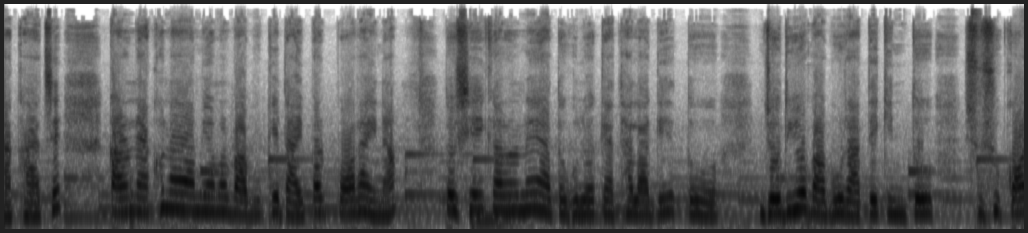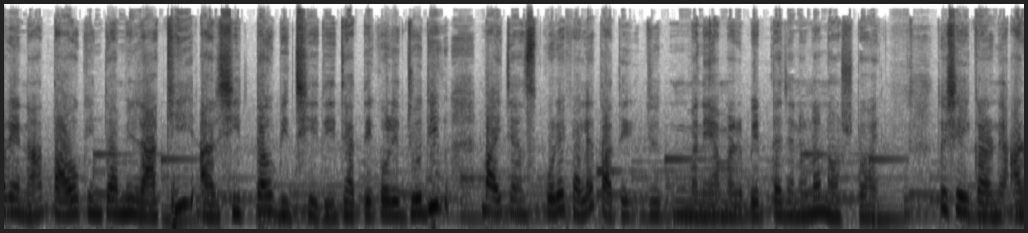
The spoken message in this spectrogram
রাখা আছে। কারণ এখন আর আমি আমার বাবুকে ডাইপার পরাই না। তো সেই কারণে এতগুলো ক্যাথা লাগে। তো যদিও বাবু রাতে কিন্তু শুশু করে না, তাও কিন্তু আমি রাখি আর শীতটাও বিছিয়ে দিই যাতে করে যদি বাই চান্স করে ফেলে তাতে মানে আমার বেডটা যেন না নষ্ট হয়। তো সেই কারণে আর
